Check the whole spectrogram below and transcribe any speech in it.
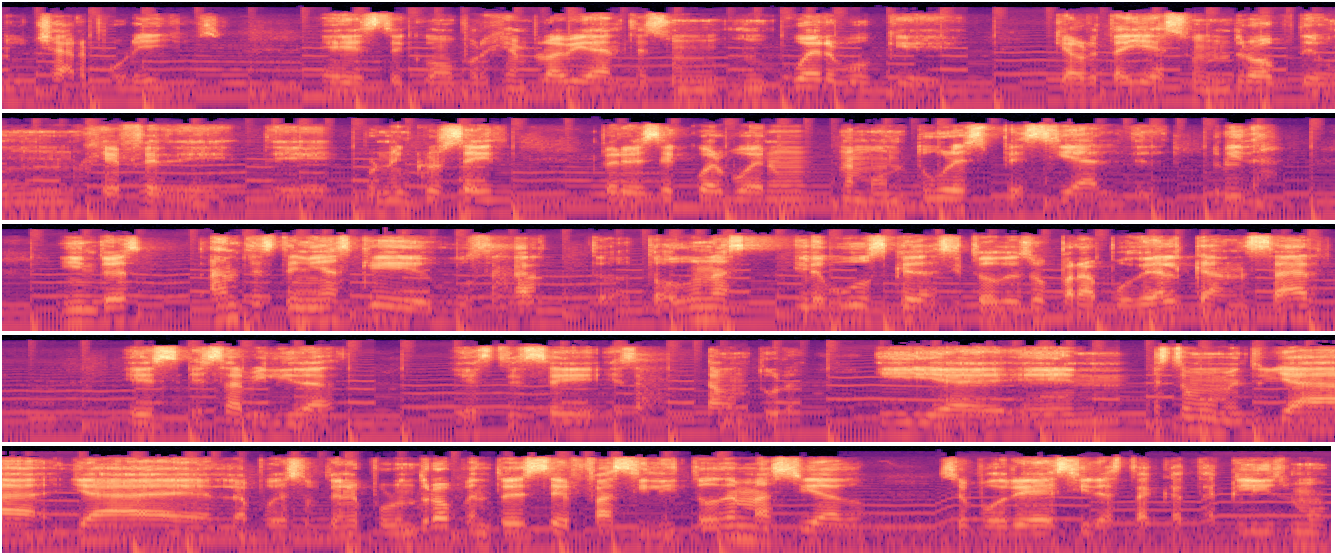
luchar por ellos. Este, como por ejemplo había antes un, cuervo que, que, ahorita ya es un drop de un jefe de, de Burning Crusade, pero ese cuervo era una montura especial del druida. Y entonces antes tenías que usar toda una serie de búsquedas y todo eso para poder alcanzar esa habilidad, este, esa montura. Y eh, en este momento ya, ya la puedes obtener por un drop. Entonces se facilitó demasiado, se podría decir hasta cataclismo,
